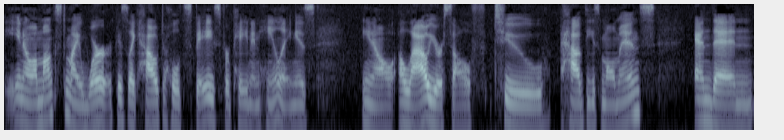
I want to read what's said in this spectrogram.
you know, amongst my work is like how to hold space for pain and healing is, you know, allow yourself to have these moments and then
